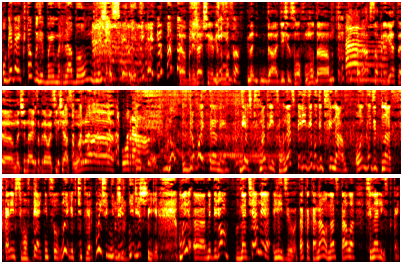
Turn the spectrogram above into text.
Угадай, кто будет моим рабом в ближайшую неделю? Э, В ближайшие, я 10 думаю... слов. Да, 10 слов. Ну да. Рабство, привет, э, начинается прямо сейчас. Ура! Ура. Ну, с другой стороны, девочки, смотрите, у нас впереди будет финал. Он будет у нас, скорее всего, в пятницу, ну или в четверг. Мы еще не, не решили. Мы э, наберем в начале Лидию, так как она у нас стала финалисткой.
